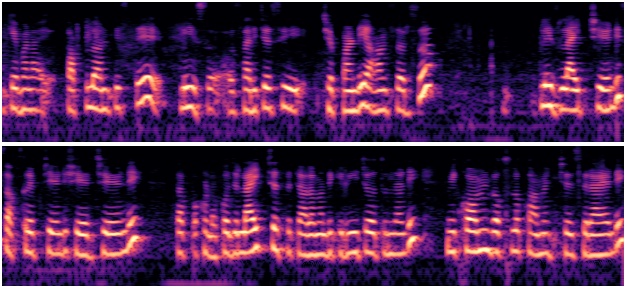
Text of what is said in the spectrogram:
ఇంకేమైనా తప్పులు అనిపిస్తే ప్లీజ్ సరిచేసి చెప్పండి ఆన్సర్స్. ప్లీజ్ లైక్ చేయండి సబ్స్క్రైబ్ చేయండి షేర్ చేయండి. తప్పకుండా కొంచెం లైక్ చేస్తే చాలామందికి రీచ్ అవుతుందండి. మీ కామెంట్ బాక్స్లో కామెంట్ చేసి రాయండి.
